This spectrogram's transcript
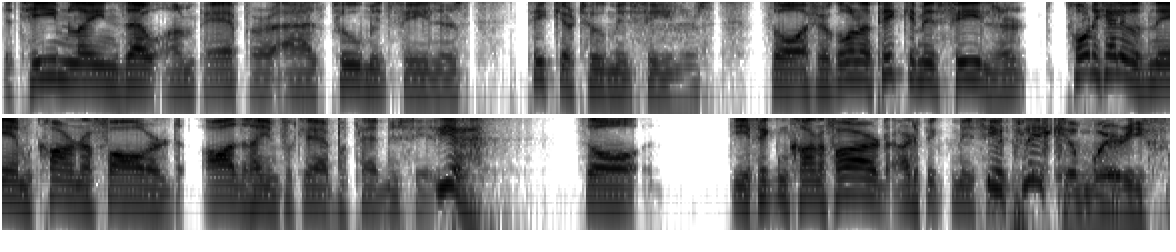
The team lines out on paper as two midfielders. Pick your two midfielders. So if you're going to pick a midfielder, Tony Kelly was named corner forward all the time for Clare, but played midfield. Yeah, So do you pick him corner forward or do you pick him midfield? you pick him where he, f-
